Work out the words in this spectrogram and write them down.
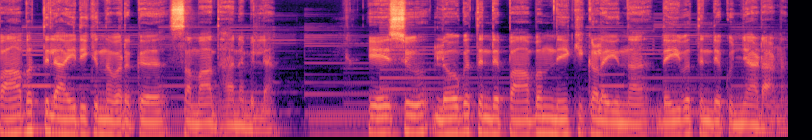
പാപത്തിലായിരിക്കുന്നവർക്ക് സമാധാനമില്ല. യേശു ലോകത്തിന്റെ പാപം നീക്കിക്കളയുന്ന ദൈവത്തിന്റെ കുഞ്ഞാടാണ്.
